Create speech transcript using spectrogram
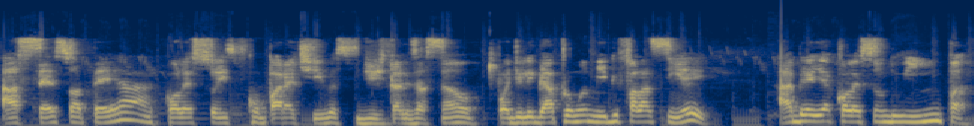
acesso até a coleções comparativas, digitalização. pode ligar para um amigo e falar assim: ei, abre aí a coleção do IMPA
